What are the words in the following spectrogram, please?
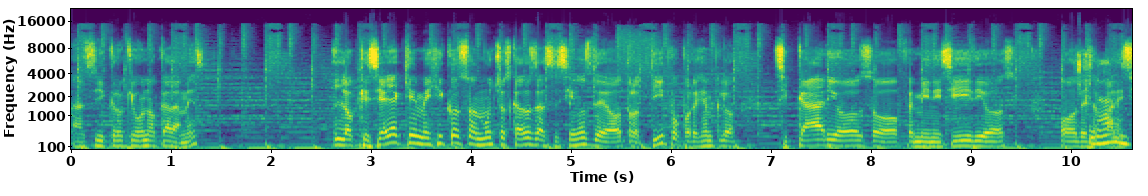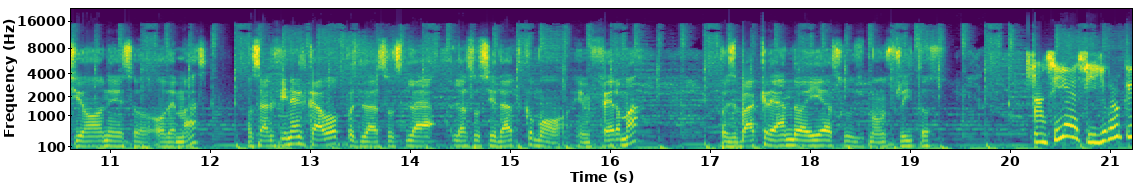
así creo que uno cada mes, lo que sí hay aquí en México son muchos casos de asesinos de otro tipo, por ejemplo, sicarios o feminicidios o desapariciones o, o, demás. O sea, al fin y al cabo, pues la, la, la sociedad como enferma, pues va creando ahí a sus monstruitos. Así es, y yo creo que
